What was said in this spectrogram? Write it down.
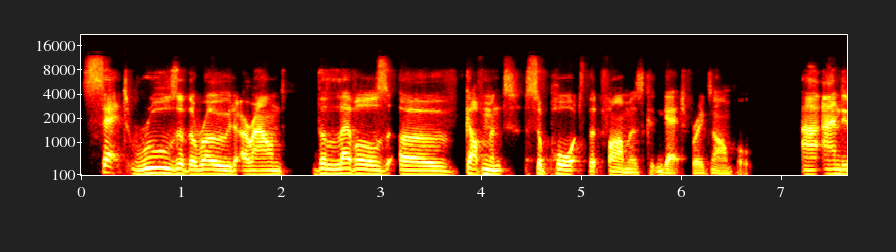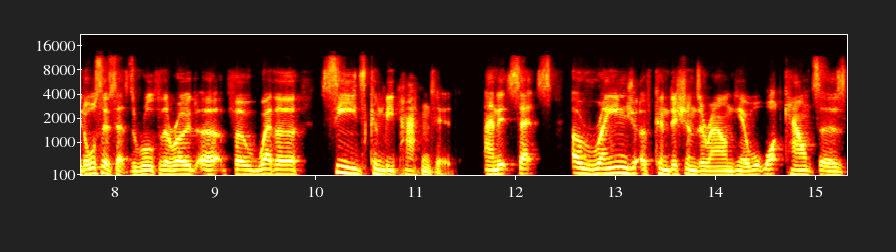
set rules of the road around the levels of government support that farmers can get, for example. Uh, and it also sets the rule for the road uh, for whether seeds can be patented. And it sets a range of conditions around, you know, what counts as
